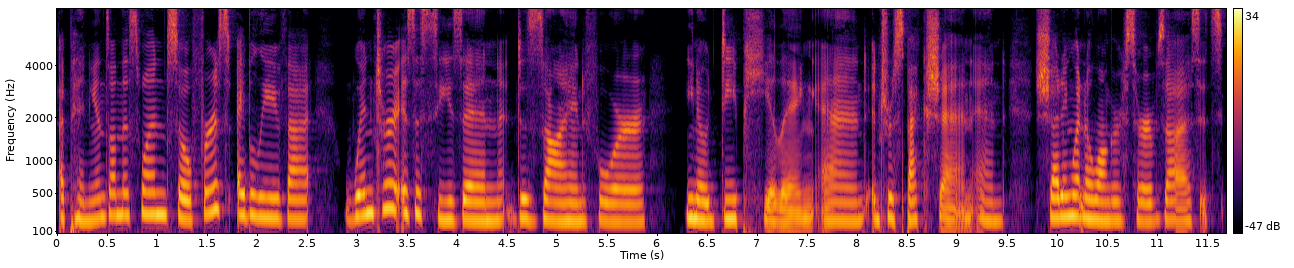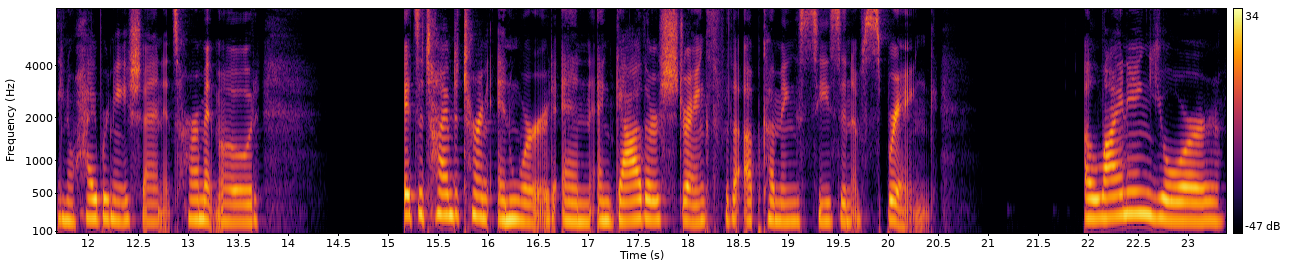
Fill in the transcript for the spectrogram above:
opinions on this one. So, first, I believe that winter is a season designed for you know, deep healing and introspection and shedding what no longer serves us. It's, you know, hibernation, it's hermit mode. It's a time to turn inward and, and gather strength for the upcoming season of spring. Aligning your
